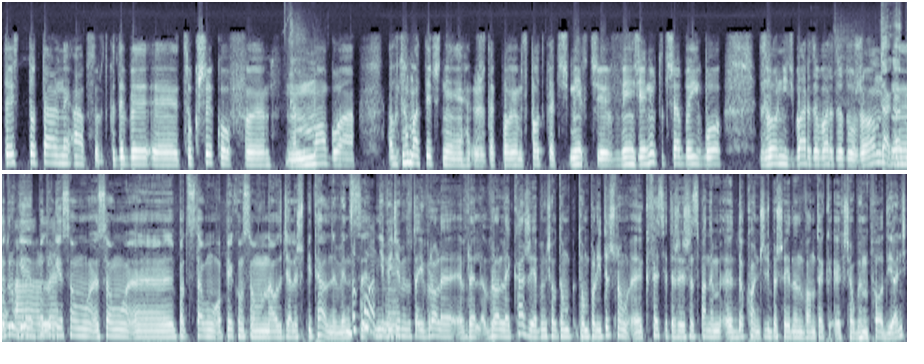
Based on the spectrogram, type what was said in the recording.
To jest totalny absurd. Gdyby e, cukrzyków e, mogła automatycznie, że tak powiem, spotkać śmierć w więzieniu, to trzeba by ich było zwolnić bardzo, bardzo dużo. Tak, a po E, drugie, po ale- drugie są, są pod stałą opieką, są na oddziale szpitalnym, więc Dokładnie. nie wejdziemy tutaj w rolę, w, rolę lekarzy. Ja bym chciał tą, tą polityczną kwestię też jeszcze z panem dokończyć, bo jeszcze jeden wątek chciałbym podjąć.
